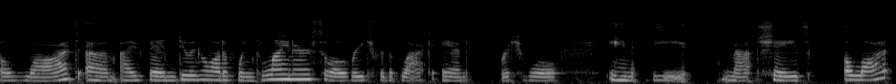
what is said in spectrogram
a lot. Um, I've been doing a lot of winged liner, so I'll reach for the black and ritual in the matte shades a lot.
